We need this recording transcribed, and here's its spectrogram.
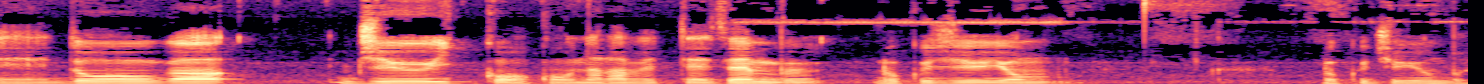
えー動画11個をこう並べて全部64 64倍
